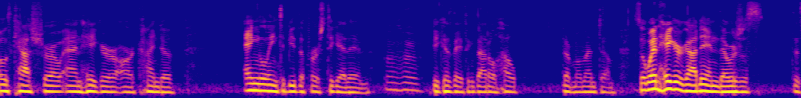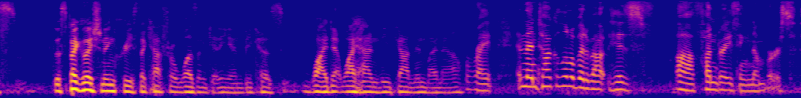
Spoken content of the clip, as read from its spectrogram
both Castro and Hegar are kind of angling to be the first to get in because they think that'll help their momentum. So when Hegar got in, there was just this the speculation increased that Castro wasn't getting in because why why hadn't he gotten in by now? Right. And then talk a little bit about his uh, fundraising numbers.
